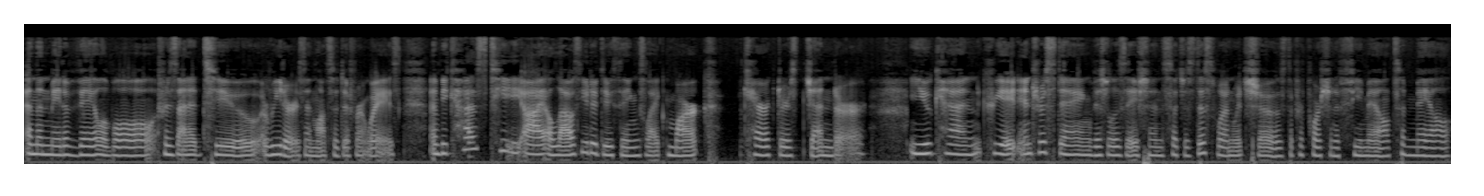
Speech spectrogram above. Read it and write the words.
and then made available, presented to readers in lots of different ways. And because TEI allows you to do things like mark characters' gender, you can create interesting visualizations, such as this one, which shows the proportion of female to male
